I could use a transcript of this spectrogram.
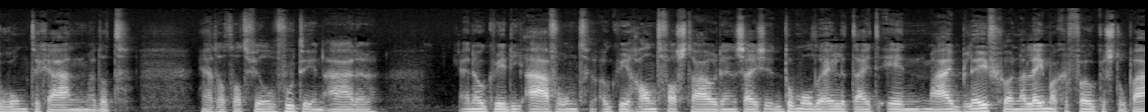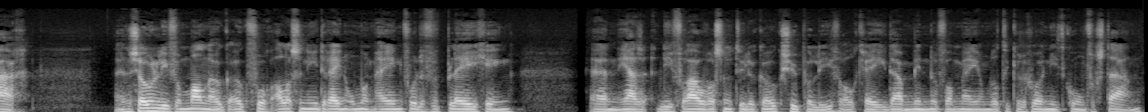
rond te gaan. Maar dat, ja, dat had veel voeten in aarde. En ook weer die avond, ook weer hand vasthouden. En zij dommelde de hele tijd in. Maar hij bleef gewoon alleen maar gefocust op haar. En zo'n lieve man ook, ook voor alles en iedereen om hem heen, voor de verpleging. En ja, die vrouw was natuurlijk ook super lief, al kreeg ik daar minder van mee omdat ik er gewoon niet kon verstaan.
